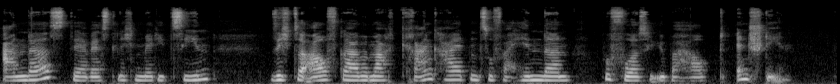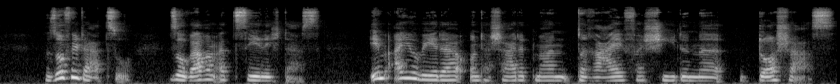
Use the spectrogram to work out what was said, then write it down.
anders der westlichen Medizin sich zur Aufgabe macht, Krankheiten zu verhindern, bevor sie überhaupt entstehen. So viel dazu. So, warum erzähle ich das? Im Ayurveda unterscheidet man drei verschiedene Doshas.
